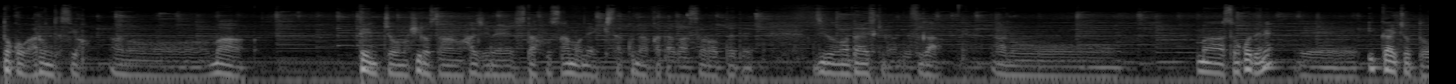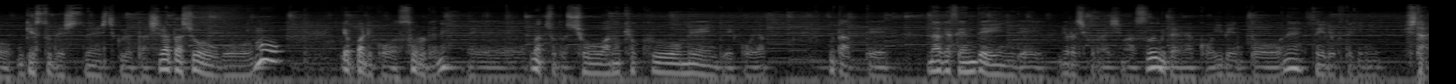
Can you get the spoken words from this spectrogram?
とこがあるんですよ。あのまあ店長のヒロさんはじめスタッフさんもね気さくな方が揃ってて自分は大好きなんですがあのまあそこでね、えー、一回ちょっとゲストで出演してくれた白田翔吾もやっぱりこうソロでね、えー、まあ、ちょっと昭和の曲をメインでこうや歌って投げ銭でいいんでよろしくお願いしますみたいなこうイベントをね精力的にしたり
